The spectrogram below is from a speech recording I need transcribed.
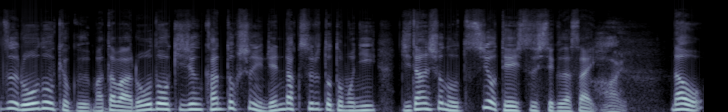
ず労働局または労働基準監督署に連絡するとともに、示談書の写しを提出してください。はい、なお、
